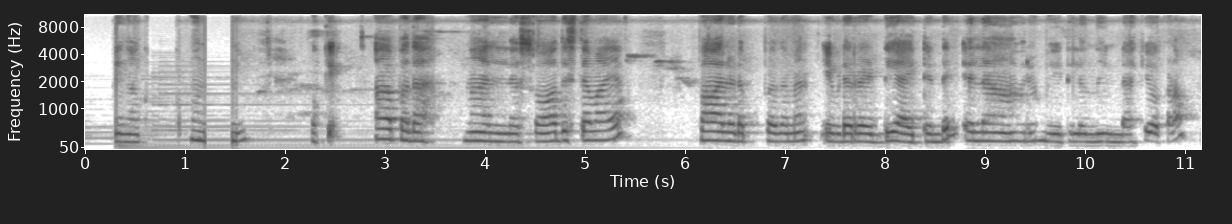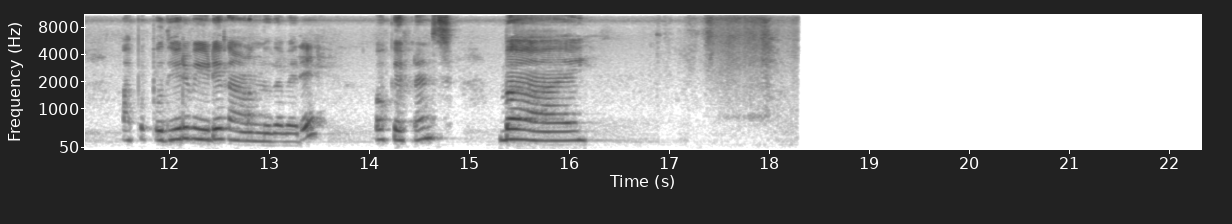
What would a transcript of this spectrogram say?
ഓക്കെ അപ്പോൾ അതാ നല്ല സ്വാദിഷ്ടമായ പാലടപ്രഥമൻ ഇവിടെ റെഡി ആയിട്ടുണ്ട്. എല്ലാവരും വീട്ടിലൊന്ന് ഉണ്ടാക്കി വെക്കണം അപ്പോൾ പുതിയൊരു വീഡിയോ കാണുന്നത് വരെ ഓക്കെ ഫ്രണ്ട്സ് ബായ്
